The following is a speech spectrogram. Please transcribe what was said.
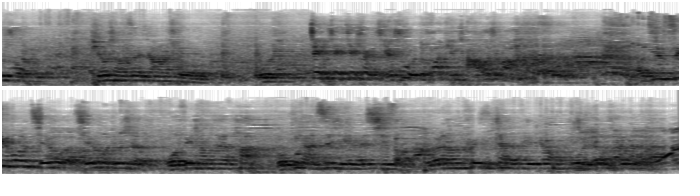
就是说，平常在家的时候，我这这这事儿结束了，就换平常了是吧？啊，其实最后结果结果就是我非常害怕，我不敢自己一个人洗澡，我让 Chris 站在那个地方一直等着我。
